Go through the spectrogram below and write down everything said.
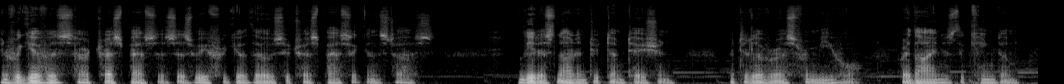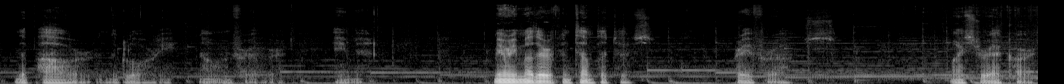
and forgive us our trespasses as we forgive those who trespass against us. Lead us not into temptation, but deliver us from evil. For thine is the kingdom, and the power, and the glory, now and forever. Amen. Mary, Mother of Contemplatives, pray for us. Meister Eckhart,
